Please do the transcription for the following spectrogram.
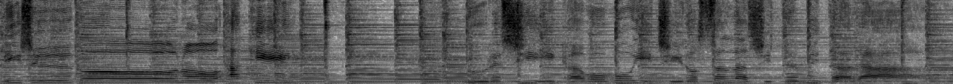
25の秋。嬉しい顔を一度晒してみたら。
